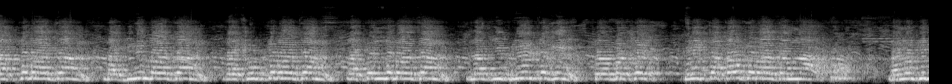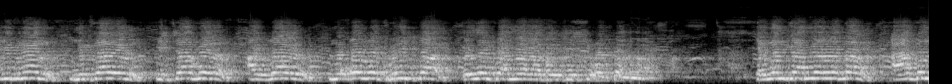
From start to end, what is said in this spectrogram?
রাষ্ট্র বাড়াইতাম না দিন বাড়াইতাম না সূর্য বাড়াইতাম না চন্দ্র বাড়াইতাম না জিবরিল থেকে সর্বশেষ ফিরিস্তা কাউকে বাড়াইতাম না। এমনকি জিবরিল, মিকাইল, ইসরাফিল, আজরাইল, মুকররব ফিরিস্তা, এদেরকে আমি আল্লাহ সৃষ্টি করতাম না। এমনকি আমি আল্লাহ আদম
